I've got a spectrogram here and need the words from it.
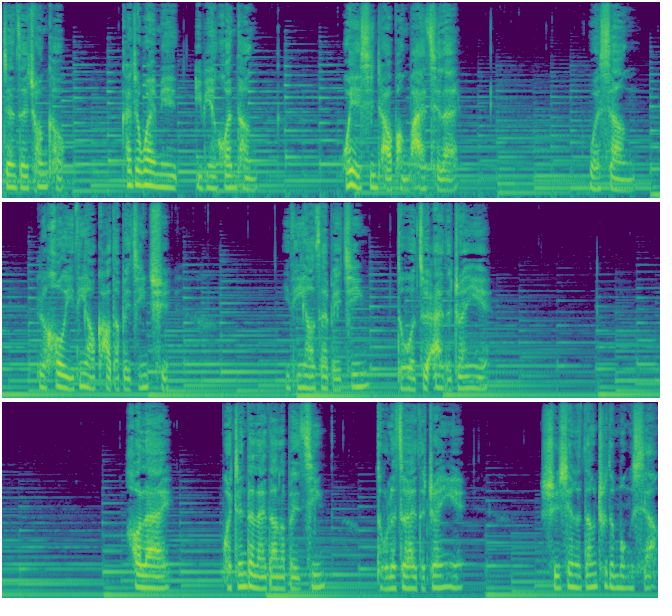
站在窗口，看着外面一片欢腾，我也心潮澎湃起来。我想，日后一定要考到北京去，一定要在北京读我最爱的专业。后来，我真的来到了北京，读了最爱的专业。实现了当初的梦想。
